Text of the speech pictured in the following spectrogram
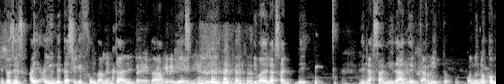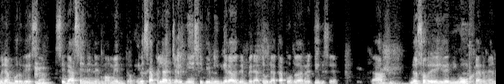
Entonces, hay, hay un detalle que es fundamental, y es genial. el tema de la, de, de la sanidad del carrito. Cuando uno come una hamburguesa, se la hacen en el momento. En esa plancha que tiene 7000 grados de temperatura, está a punto de derretirse, ¿tá? no sobrevive ningún germen.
